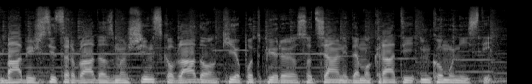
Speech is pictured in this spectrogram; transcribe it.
Babiš sicer vlada z manjšinsko vlado, ki jo podpirajo socialni demokrati in komunisti.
